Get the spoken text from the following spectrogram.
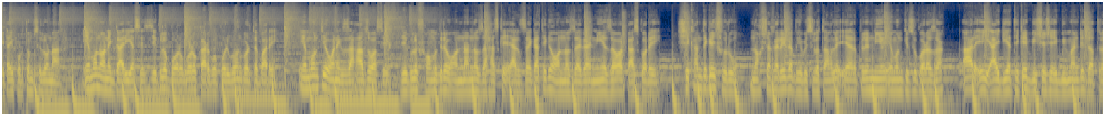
এটাই প্রথম ছিল না। এমন অনেক গাড়ি আছে যেগুলো বড় বড় কার্গো পরিবহন করতে পারে। এমনকি অনেক জাহাজও আছে যেগুলো সমুদ্রের অন্যান্য জাহাজকে এক জায়গা থেকে অন্য জায়গায় নিয়ে যাওয়ার কাজ করে সেখান থেকেই শুরু। নকশাকারীরা ভেবেছিল তাহলে এয়ারপ্লেন নিয়ে এমন কিছু করা যাক। আর এই আইডিয়া থেকে বিশেষ এই বিমানটি যাত্রা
